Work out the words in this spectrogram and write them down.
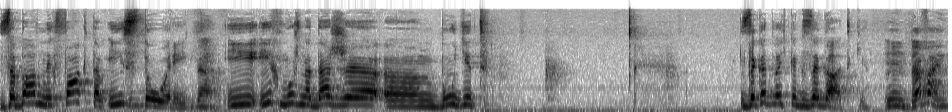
забавных фактов и историй. Да. И их можно даже э, будет загадывать как загадки. Давай.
